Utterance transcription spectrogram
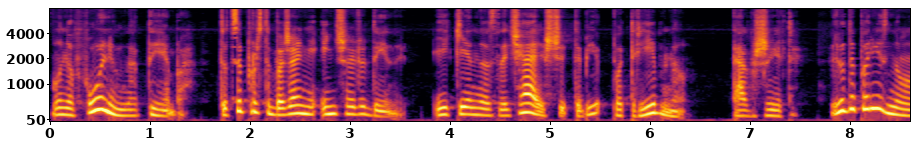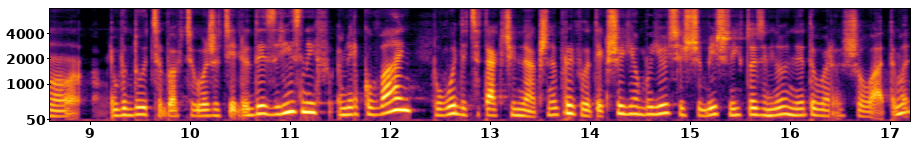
монополію на тебе, то це просто бажання іншої людини, яке не означає, що тобі потрібно так жити. Люди по-різному ведуть себе в цьому житті. Люди з різних міркувань поводяться так чи інакше. Наприклад, якщо я боюся, що більше ніхто зі мною не товаришуватиме,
